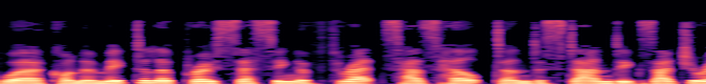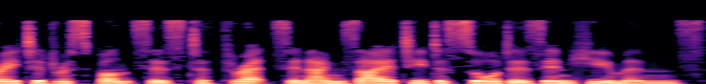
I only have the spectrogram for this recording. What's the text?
work on amygdala processing of threats has helped understand exaggerated responses to threats in anxiety disorders in humans.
